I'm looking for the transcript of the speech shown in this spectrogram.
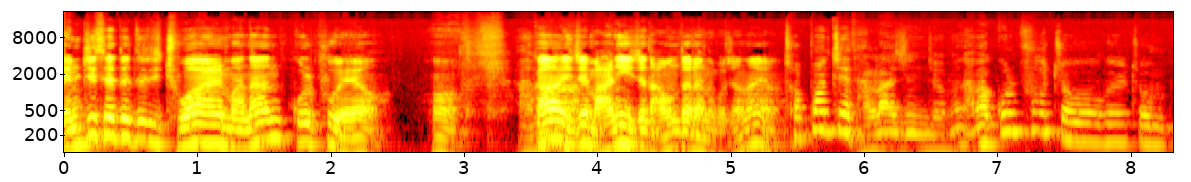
MZ 세대들이 좋아할 만한 골프웨어가 아마 이제 많이 이제 나온다라는 거잖아요. 첫 번째 달라진 점은 아마 골프 쪽을 좀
